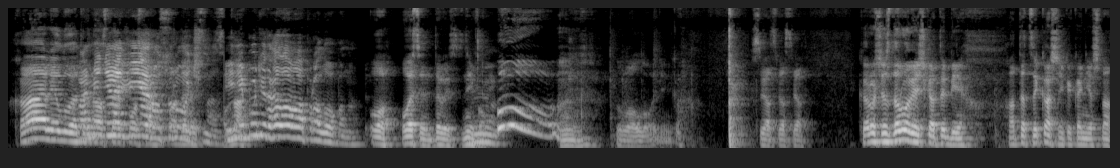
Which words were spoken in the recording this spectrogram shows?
Халілуя, 13 Поменяй апостол. веру Подивись. срочно, и На. не будет голова проломана. О, осінь, дивись, знімав. Ну. О, Володенька. Свят, свят, свят. Коротше, здоров'ячка тобі. А ТЦКшники, звісно.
